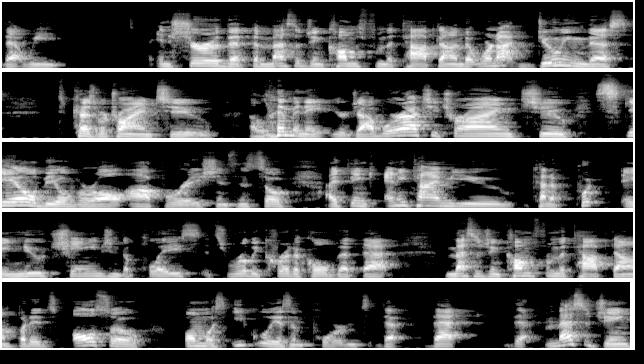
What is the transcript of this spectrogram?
that we ensure that the messaging comes from the top down that we're not doing this because we're trying to eliminate your job. We're actually trying to scale the overall operations. And so i think anytime you kind of put a new change into place it's really critical that that messaging comes from the top down but it's also almost equally as important that that that messaging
